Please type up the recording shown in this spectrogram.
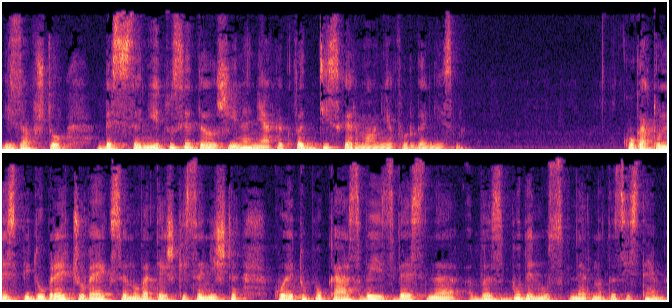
Изобщо, безсънието се дължи на някаква дисхармония в организма. Когато не спи добре, човек сънува тежки сънища, което показва известна възбуденост в нервната система.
